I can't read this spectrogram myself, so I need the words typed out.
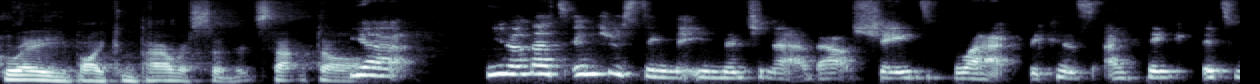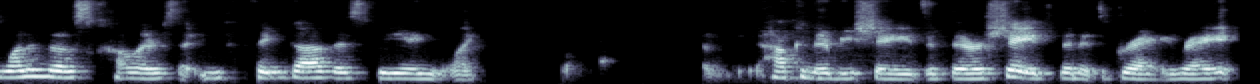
gray by comparison. It's that dark. Yeah. You know, that's interesting that you mentioned that about shades black, because I think it's one of those colors that you think of as being like how can there be shades if there are shades then it's gray right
